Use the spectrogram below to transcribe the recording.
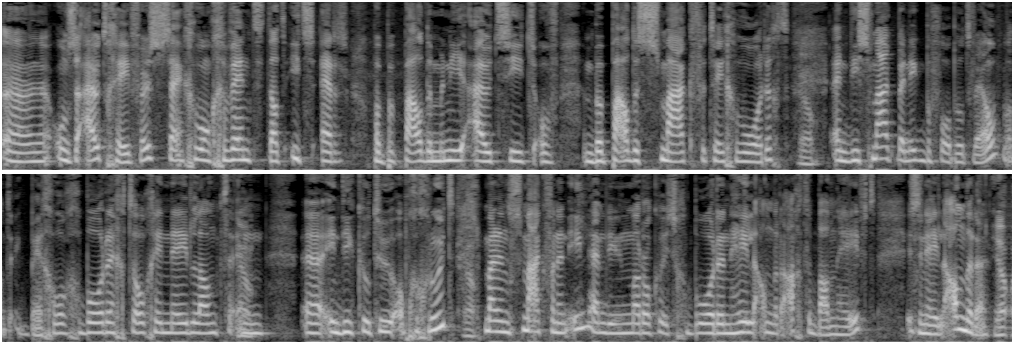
eh, onze uitgevers zijn gewoon gewend dat iets er op een bepaalde manier uitziet of een bepaalde smaak vertegenwoordigt. Ja. En die smaak ben ik bijvoorbeeld wel, want ik ben gewoon geboren en getogen in Nederland en eh, in die cultuur opgegroeid. Ja. Maar een smaak van een Ilham die in Marokko is geboren, een hele andere achterban heeft, is een hele andere. Ja.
